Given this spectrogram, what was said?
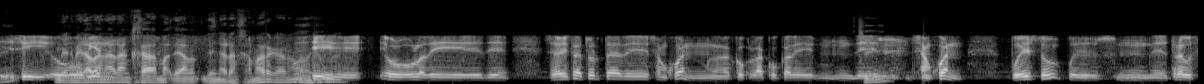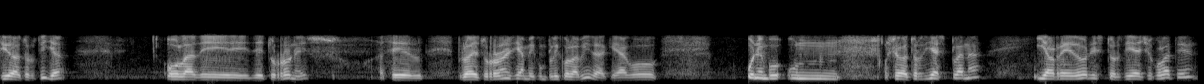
y- Sí, o bien- naranja, de, de naranja amarga, ¿no? Sí, o la de, de- ¿sabes la torta de San Juan? La, co- la coca de, de Sí. San Juan. Pues esto, pues mm, eh, traducido a tortilla. O la de, de turrones. Hacer, pero la de turrones ya me complico la vida, que hago un, embo- un, o sea, la tortilla es plana y alrededor es tortilla de chocolate,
